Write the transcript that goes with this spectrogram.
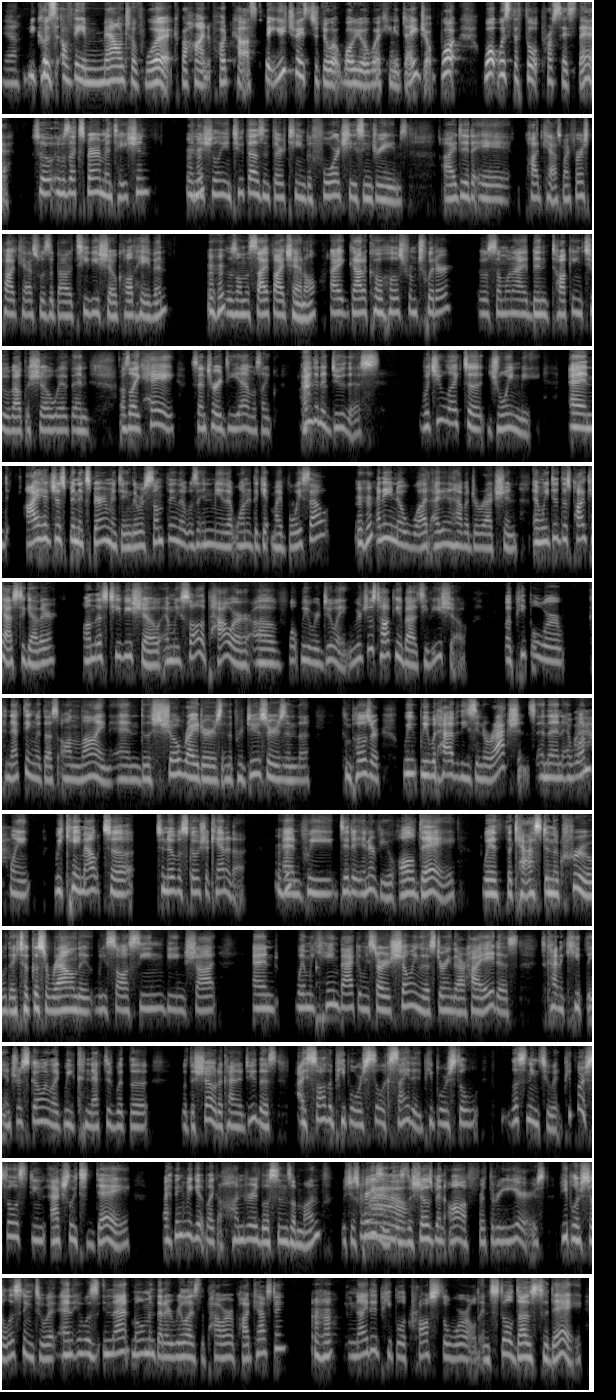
Yeah. Because of the amount of work behind a podcast. But you chose to do it while you were working a day job. What what was the thought process there? So it was experimentation. Mhm. Initially in 2013, before Chasing Dreams, I did a podcast. My first podcast was about a TV show called Haven. Mhm. It was on the Sci Fi Channel. I got a co host from Twitter. It was someone I had been talking to about the show with. And I was like, hey, sent her a DM. I was like, I'm going to do this. Would you like to join me? And I had just been experimenting. There was something that was in me that wanted to get my voice out. Mhm. I didn't know what, I didn't have a direction. And we did this podcast together on this TV show, and we saw the power of what we were doing. We were just talking about a TV show, but people were connecting with us online, and the show writers and the producers and the composer, we, we would have these interactions. And then at one point, we came out to, to Nova Scotia, Canada, Mhm. and we did an interview all day with the cast and the crew. They took us around. They, we saw a scene being shot, and when we came back and we started showing this during our hiatus to kind of keep the interest going, like we connected with the with the show to kind of do this, I saw that people were still excited. People were still listening to it. People are still listening actually today. I think we get like a hundred listens a month, which is crazy because Wow. the show's been off for three years. People are still listening to it. And it was in that moment that I realized the power of podcasting Uh-huh. united people across the world and still does today.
